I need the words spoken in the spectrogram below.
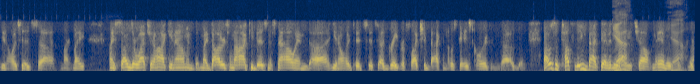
you know, as, as uh, my, my my sons are watching hockey now, and my daughter's in the hockey business now, and uh, you know, it, it's it's a great reflection back in those days, Gord. And uh, that was a tough league back then in yeah. the NHL. Man, with, yeah. with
